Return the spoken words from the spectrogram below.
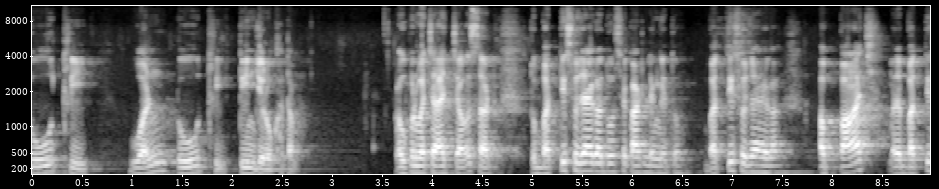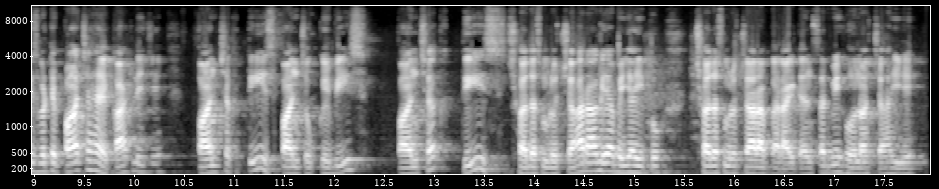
two three one two three तीन ज़ीरो ख़त्म। ऊपर बचा है चौंसठ तो बत्तीस हो जाएगा, दो से काट लेंगे तो। बत्तीस हो जाएगा। अब पाँच मतलब बत्तीस बटे पाँच है, काट लीजिए। पाँच छक तीस, पाँच चौके बीस पाँच छक तीस। छः दशमलव चार आ गया भैया ये तो। छः दशमलव चार आपका राइट आंसर भी होना चाहिए।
